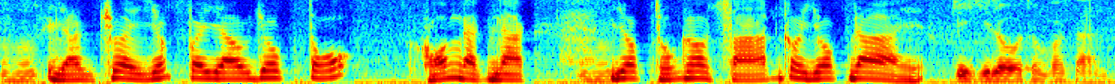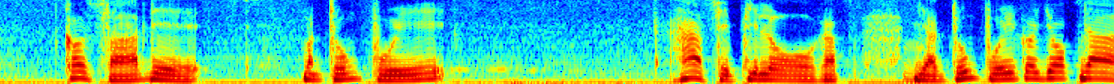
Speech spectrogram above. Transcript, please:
อือฮึ อย่างช่วยยกไปยาวยกโต๊ะของหนักๆยกถุงข้าวสารก็ยกได้ กี่กิโลถุงข้าวสารข้าวสารนี่มันถุงปุ๋ย 50 กิโลครับ อย่างถุงปุ๋ยก็ยกได้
